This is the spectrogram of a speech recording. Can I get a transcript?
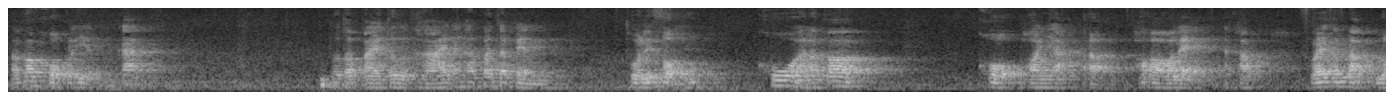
แล้วก็โขลกละเอียดเหมือนกัน ตัวต่อไปตัวสุดท้ายนะครับ ก็จะเป็นถั่วลิสงคั่วแล้วก็โขลกพอหยาบเอ่อพอแหลกนะครับ ไว้สำหรับโร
